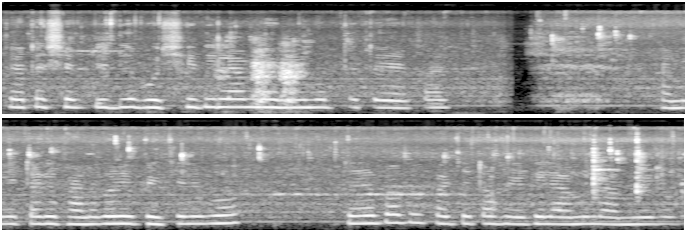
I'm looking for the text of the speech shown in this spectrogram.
তো এটা শেপ দিয়ে দিয়ে বসিয়ে দিলাম ম্যানের মধ্যে তো এবার আমি এটাকে ভালো করে ভেজে নেব। তো এভাবে ভাজাটা হয়ে গেলে আমি নামিয়ে নেব।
